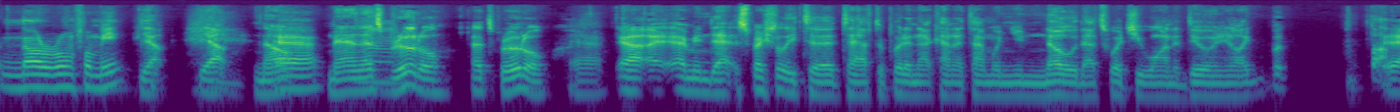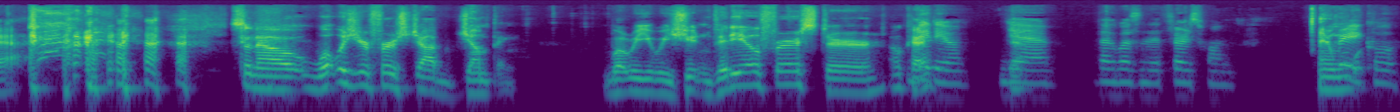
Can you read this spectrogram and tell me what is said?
no room for me. Yeah. Yeah no, Yeah. man, that's No. brutal. That's brutal. Yeah. Yeah, I, I mean, that, especially to to have to put in that kind of time when you know that's what you want to do, and you're like, but fuck. Yeah. So now, what was your first job jumping? What were you? Were you shooting video first, or okay? Video. Yeah. Yeah. That wasn't the first one. And Pretty cool.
